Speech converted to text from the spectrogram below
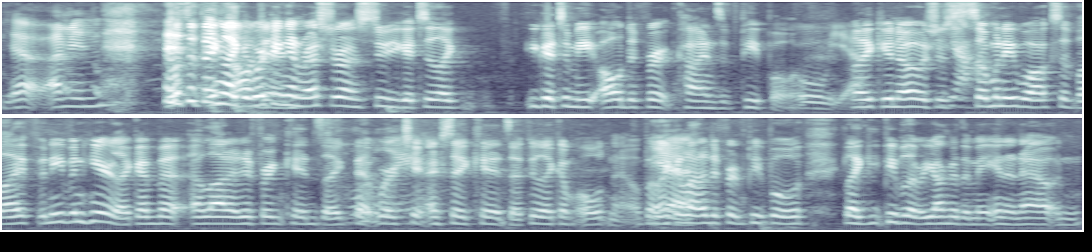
Yeah, I mean, What's the thing? Like working good. in restaurants too, you get to like you get to meet all different kinds of people. Oh, yeah. Like you know, it's just Yeah. so many walks of life, and even here, like I met a lot of different kids like that worked here. I say kids, I feel like I'm old now, but like a lot of different people, like people that were younger than me, in and out, and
